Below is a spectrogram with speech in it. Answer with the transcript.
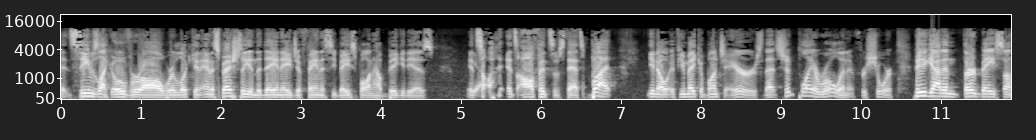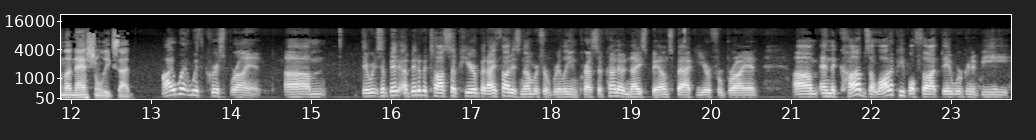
it seems like overall we're looking, and especially in the day and age of fantasy baseball and how big it is, it's, yeah. it's offensive stats. But, you know, if you make a bunch of errors, that should play a role in it for sure. Who you got in third base on the National League side? I went with Kris Bryant. Um, there was a bit a bit of a toss up here, but I thought his numbers were really impressive. Kind of a nice bounce back year for Bryant. Um, and the Cubs, a lot of people thought they were going to be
